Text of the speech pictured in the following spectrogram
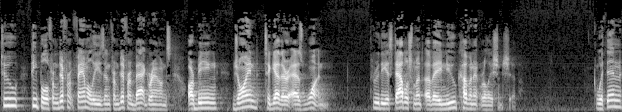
Two people from different families and from different backgrounds are being joined together as one through the establishment of a new covenant relationship. Within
